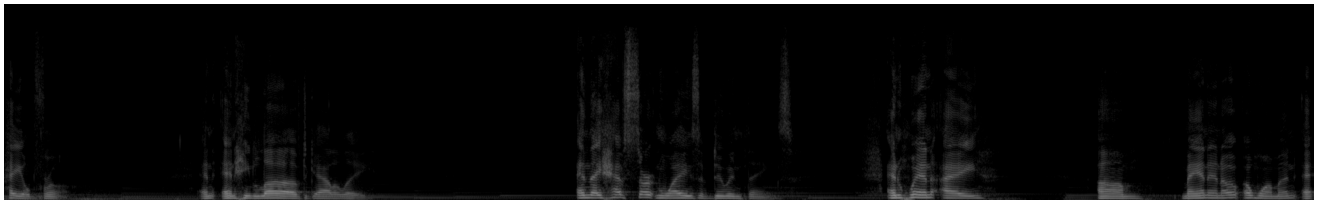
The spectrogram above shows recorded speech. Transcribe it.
hailed from. And, and he loved Galilee. And they have certain ways of doing things. And when a um, man and a, a woman, and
